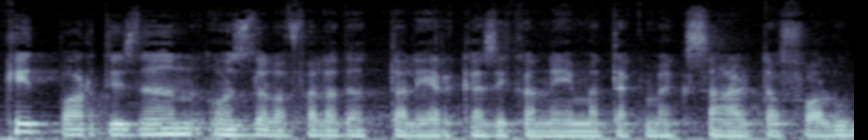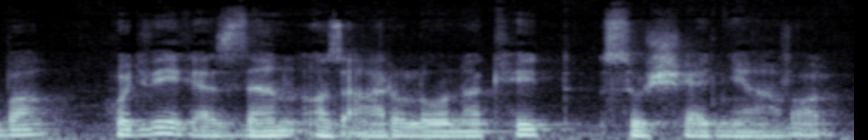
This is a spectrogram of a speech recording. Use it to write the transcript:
Két partizán azzal a feladattal érkezik a németek megszállta faluba, hogy végezzen az árulónak hit szusjednyával.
